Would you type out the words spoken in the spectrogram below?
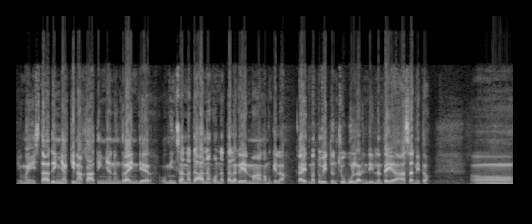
Yung may studding niya kinakating niya ng grinder o minsan nadaanan ko na talaga yan mga kamukila. Kahit matuwid yung tubular hindi lang tayo aasan nito. Uh,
